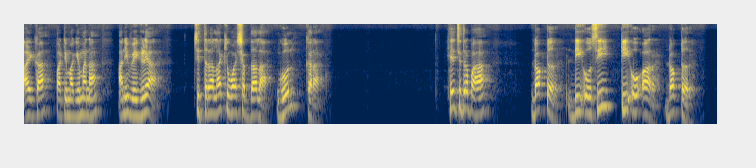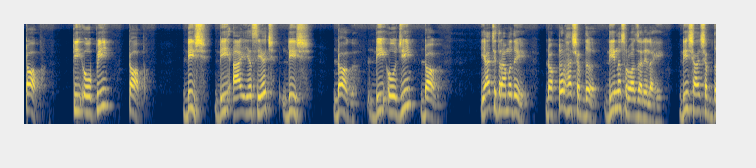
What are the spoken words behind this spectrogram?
ऐका पाठीमागे म्हणा आणि वेगळ्या चित्राला किंवा शब्दाला गोल करा. हे चित्र पहा. Doctor D O C T O R doctor top T O P top dish D I S H dish dog D O G dog. या चित्रामध्ये डॉक्टर हा शब्द डीनं सुरुवात झालेला आहे. डिश हा शब्द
